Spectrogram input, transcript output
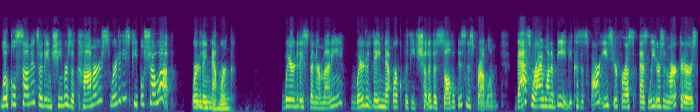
local summits? Are they in chambers of commerce? Where do these people show up? Where do they mm-hmm. network? Where do they spend their money? Where do they network with each other to solve a business problem? That's where I want to be because it's far easier for us as leaders and marketers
